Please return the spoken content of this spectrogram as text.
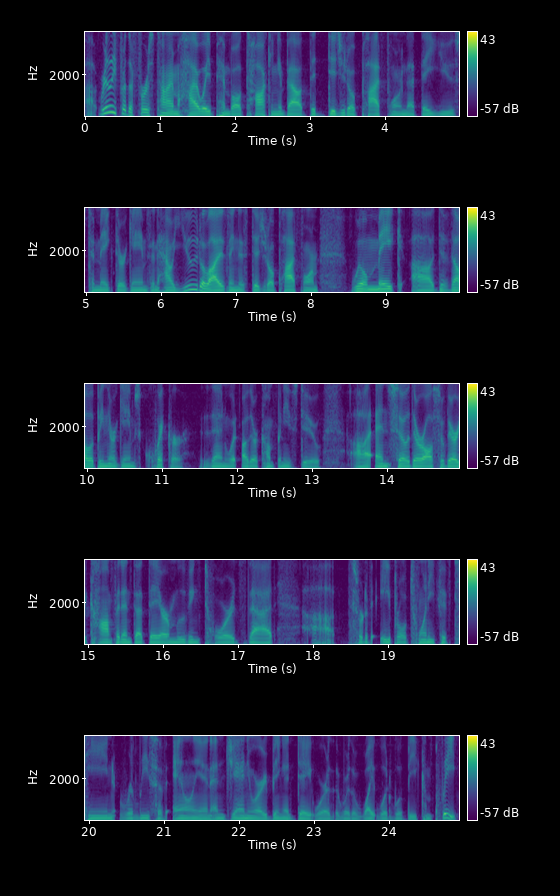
uh, really for the first time Heighway Pinball talking about the digital platform that they use to make their games and how utilizing this digital platform will make uh, developing their games quicker than what other companies do. Uh, and so they're also very confident that they are moving towards that uh, sort of April 2015 release of Alien and January being a date where the, where the Whitewood will be complete.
